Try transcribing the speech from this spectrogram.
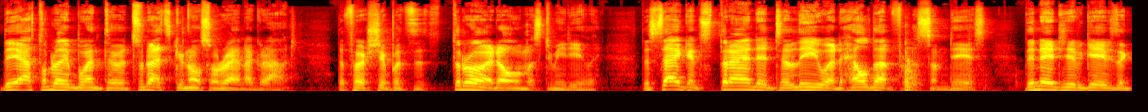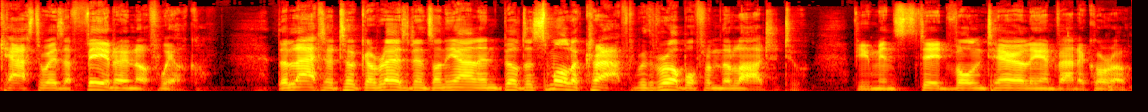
The Astrolabe went to its rescue and also ran aground. The first ship was destroyed almost immediately. The second, stranded to leeward, held up for some days. The native gave the castaways a fair enough welcome. The latter took a residence on the island and built a smaller craft with rubble from the larger two. A few men stayed voluntarily in Vanikoro.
